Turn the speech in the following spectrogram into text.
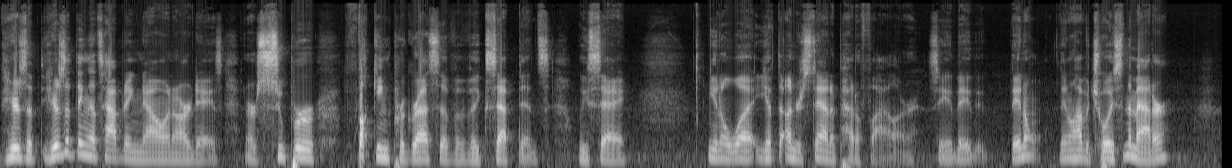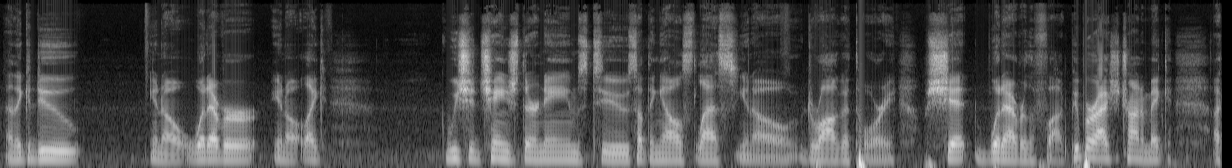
here's a here's the thing that's happening now in our days, and our super fucking progressive of acceptance. We say, you know what? You have to understand a pedophile. See, they they don't they don't have a choice in the matter, and they could do, you know, whatever you know, like we should change their names to something else less, you know, derogatory. Shit, whatever the fuck. People are actually trying to make a,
